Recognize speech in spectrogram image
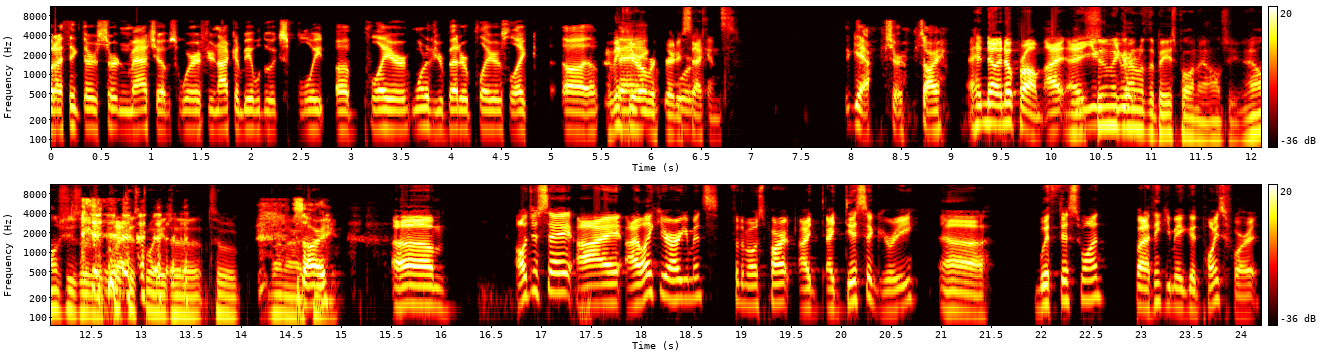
But I think there are certain matchups where if you're not going to be able to exploit a player, one of your better players like uh, I think you're over 30 or- seconds. Yeah, sure. Sorry. Uh, No, no problem. I, You I, you, shouldn't have you were- with the baseball analogy. Analogies are the quickest way to to run out. Sorry. Um, I'll just say I I like your arguments for the most part. I I disagree uh with this one, but I think you made good points for it.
